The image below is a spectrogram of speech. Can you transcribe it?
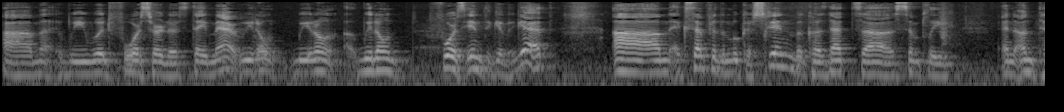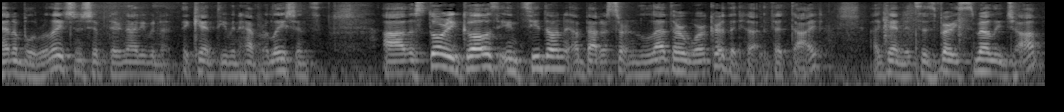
um, we would force her to stay married. We don't, we don't, we don't force him to give a get, um, except for the mukashkin, because that's uh, simply an untenable relationship. They're not even, they can't even have relations. Uh, the story goes in Sidon about a certain leather worker that, that died. Again, it's this very smelly job.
